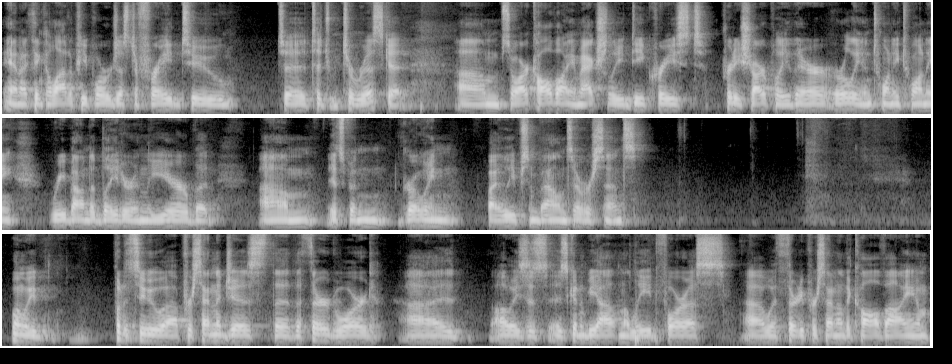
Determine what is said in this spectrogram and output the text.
And I think a lot of people were just afraid to, to, to, to risk it. Um, So our call volume actually decreased pretty sharply there early in 2020, rebounded later in the year, but um, it's been growing by leaps and bounds ever since. When we put it to uh, percentages, the, the third ward uh, always is, is going to be out in the lead for us uh, with 30% of the call volume.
